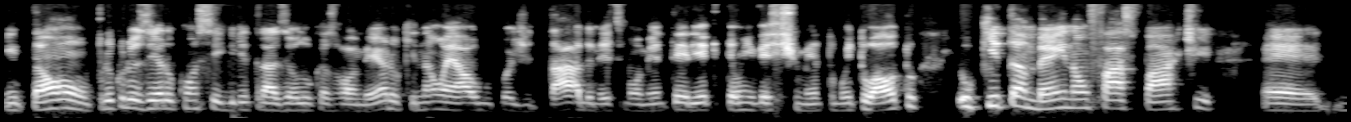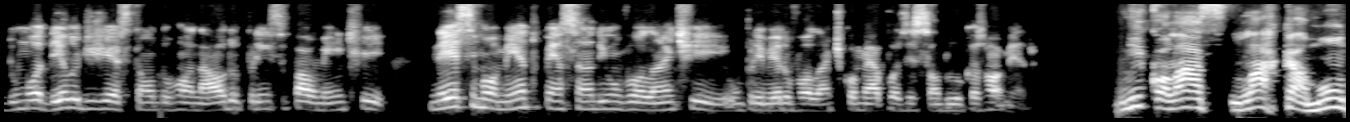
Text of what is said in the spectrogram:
Então, para o Cruzeiro conseguir trazer o Lucas Romero, que não é algo cogitado nesse momento, teria que ter um investimento muito alto, o que também não faz parte é, do modelo de gestão do Ronaldo, principalmente nesse momento, pensando em um volante, um primeiro volante, como é a posição do Lucas Romero. Nicolás Larcamon,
